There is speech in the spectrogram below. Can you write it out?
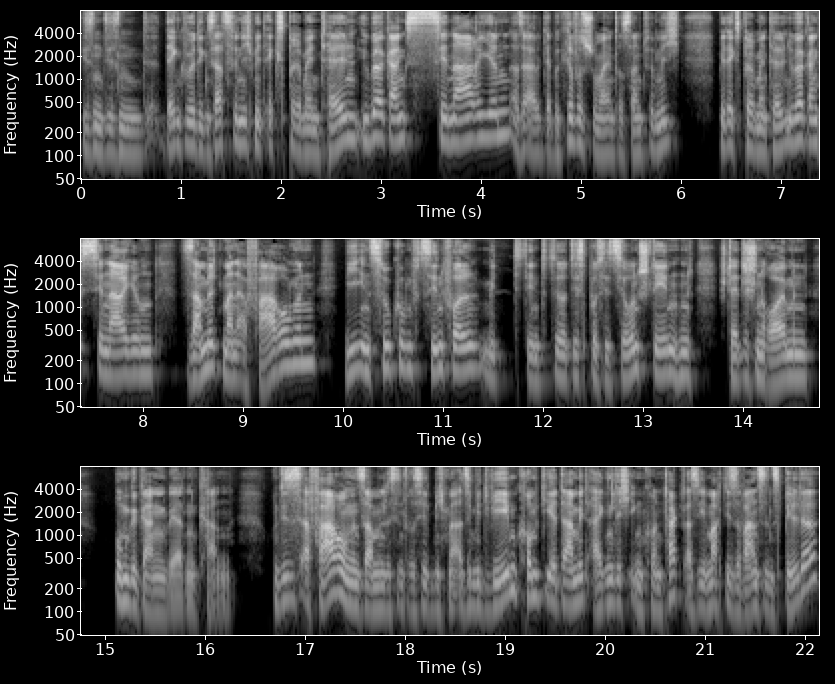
diesen, diesen denkwürdigen Satz finde ich mit experimentellen Übergangsszenarien, also äh, der Begriff ist schon mal interessant für mich, mit experimentellen Übergangsszenarien sammelt man Erfahrungen, wie in Zukunft sinnvoll mit den zur Disposition stehenden städtischen Räumen umgegangen werden kann. Und dieses Erfahrungen sammeln, das interessiert mich mal. Also mit wem kommt ihr damit eigentlich in Kontakt? Also ihr macht diese Wahnsinnsbilder.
